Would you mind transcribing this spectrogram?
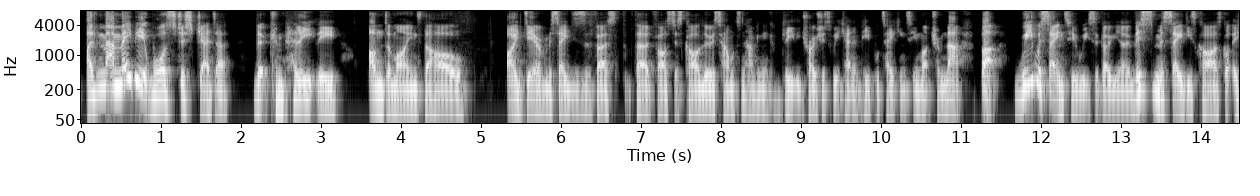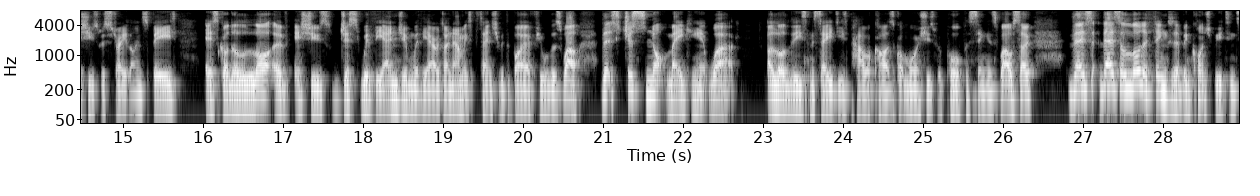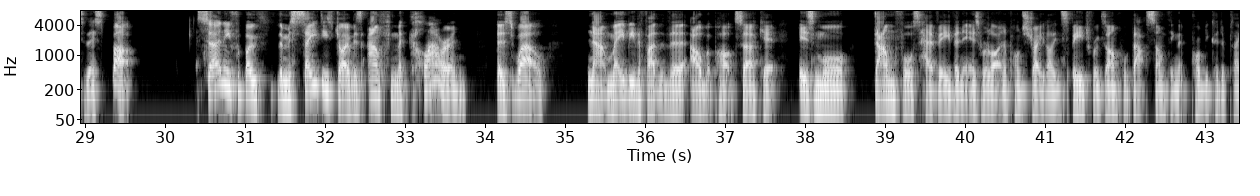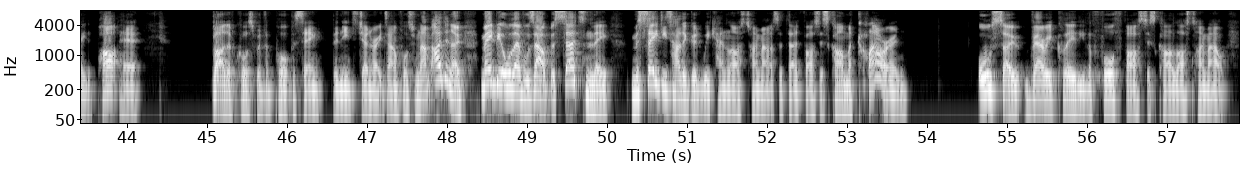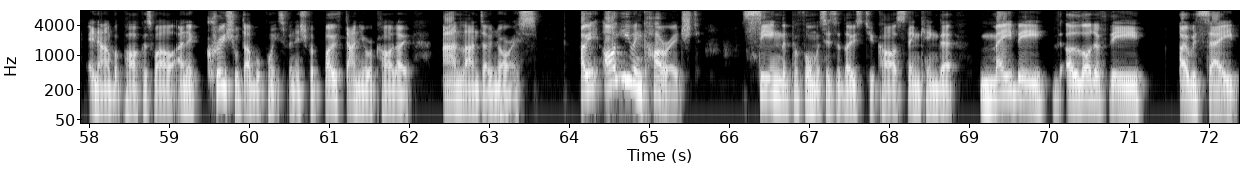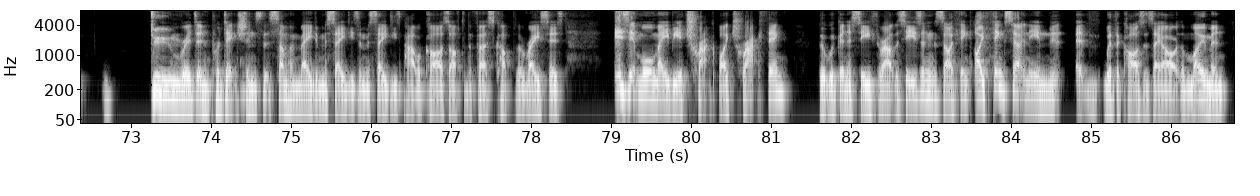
I, maybe it was just Jeddah that completely undermined the whole idea of Mercedes as the first, third fastest car, Lewis Hamilton having a completely atrocious weekend and people taking too much from that. But we were saying two weeks ago, you know, this Mercedes car has got issues with straight line speed. It's got a lot of issues just with the engine, with the aerodynamics, potentially with the biofuel as well, that's just not making it work. A lot of these Mercedes power cars have got more issues with porpoising as well. So there's there's a lot of things that have been contributing to this, but certainly for both the Mercedes drivers and for McLaren as well. Now, maybe the fact that the Albert Park circuit is more downforce heavy than it is relying upon straight line speed, for example, that's something that probably could have played a part here. But of course, with the porpoising, the need to generate downforce from that, I don't know, maybe it all levels out. But certainly, Mercedes had a good weekend last time out as the third fastest car. McLaren also very clearly the fourth fastest car last time out in Albert Park as well, and a crucial double points finish for both Daniel Ricciardo and Lando Norris. I mean, are you encouraged seeing the performances of those two cars, thinking that maybe a lot of the, I would say, doom ridden predictions that some have made of Mercedes and Mercedes power cars after the first couple of races, is it more maybe a track by track thing? that we're going to see throughout the season. Because I think, I think certainly in the, with the cars as they are at the moment,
